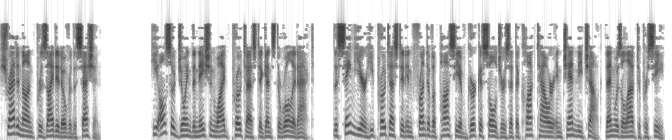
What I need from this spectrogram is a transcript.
Shraddhanand presided over the session. He also joined the nationwide protest against the Rowlatt Act. The same year he protested in front of a posse of Gurkha soldiers at the clock tower in Chandni Chowk, then was allowed to proceed.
